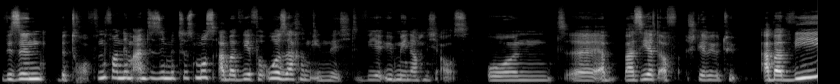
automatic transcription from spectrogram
Wir sind betroffen von dem Antisemitismus, aber wir verursachen ihn nicht. Wir üben ihn auch nicht aus. Und äh, er basiert auf Stereotypen. Aber wie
